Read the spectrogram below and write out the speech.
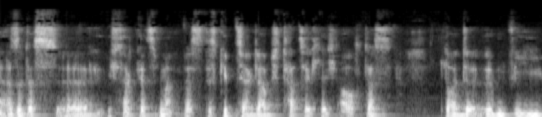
Also das, äh, ich sag jetzt mal, was, das gibt's ja, glaube ich, tatsächlich auch, dass Leute irgendwie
